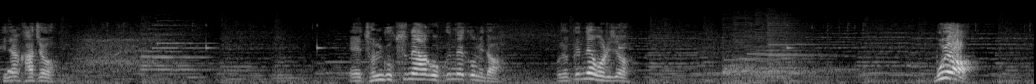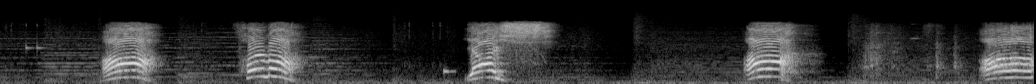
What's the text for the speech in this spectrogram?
그냥 가죠. 예, 전국 순회하고 끝낼 겁니다. 오늘 끝내버리죠. 뭐야? 아! 설마! 야, 이씨! 아! 아!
